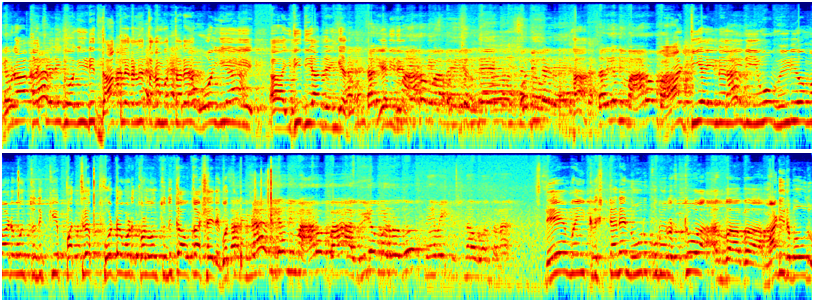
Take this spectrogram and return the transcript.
ಗೂಢ ಕಚೇರಿಗೆ ಹೋಗಿ ಇಡೀ ದಾಖಲೆಗಳನ್ನ ತಗೊಂಬರ್ತಾರೆ ಹೋಗಿ ಇದೆಯಾ ಇದಿದೆಯಾ ಅಂದ್ರೆ ಹೆಂಗೆ ಅದು? ಏನಿದೆ? ಆರ್ ಟಿ ಐನಲ್ಲಿ ನೀವು ವಿಡಿಯೋ ಮಾಡುವಂಥದ್ದಕ್ಕೆ ಪತ್ರ ಫೋಟೋ ಹೊಡ್ಕೊಳ್ಳುವಂಥದ್ದಕ್ಕೆ ಅವಕಾಶ ಇದೆ ಗೊತ್ತಾ ನಿಮ್ಮ ಆರೋಪ ಆ ವಿಡಿಯೋ ಮಾಡಿರೋದು ಕೃಷ್ಣ ಅವರು ಅಂತನಾ? ಸ್ನೇಹ ಮೈ ಕೃಷ್ಣನೇ ನೂರಕ್ಕೂ ನೂರಷ್ಟು ಮಾಡಿರಬಹುದು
